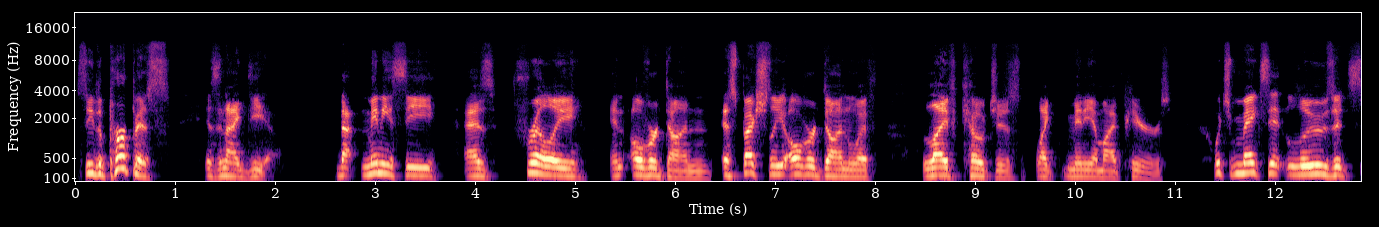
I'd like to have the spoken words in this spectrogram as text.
See, the purpose is an idea that many see as frilly and overdone, especially overdone with life coaches like many of my peers which makes it lose its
